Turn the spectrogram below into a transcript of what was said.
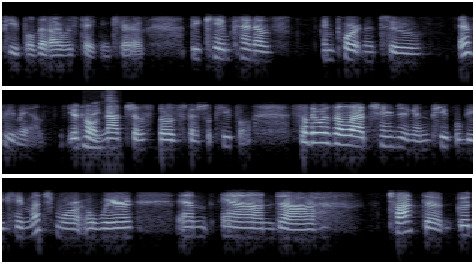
people that I was taking care of became kind of important to every man, you know, Right. not just those special people. So there was a lot changing, and people became much more aware and and uh, talked a good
